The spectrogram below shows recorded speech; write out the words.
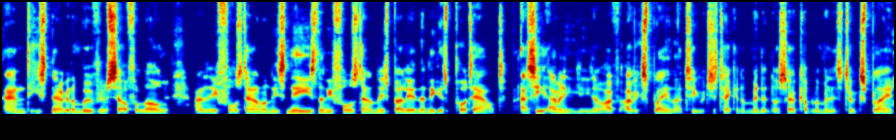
And he's now going to move himself along, and then he falls down on his knees, then he falls down on his belly, and then he gets put out. As he, I mean, you know, I've, I've explained that to you, which has taken a minute or so, a couple of minutes to explain.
